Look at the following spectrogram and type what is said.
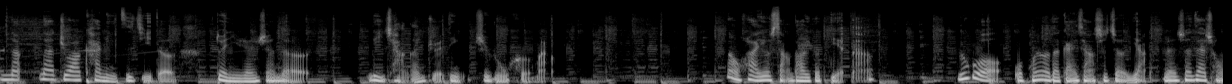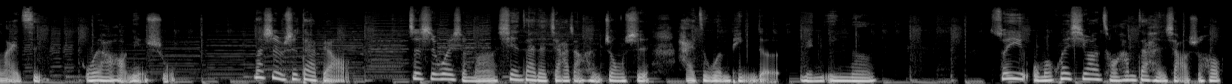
那那就要看你自己的对你人生的立场跟决定是如何嘛。那我后来又想到一个点啊。如果我朋友的感想是这样，人生再重来一次，我会好好念书，那是不是代表这是为什么现在的家长很重视孩子文凭的原因呢？所以我们会希望从他们在很小的时候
